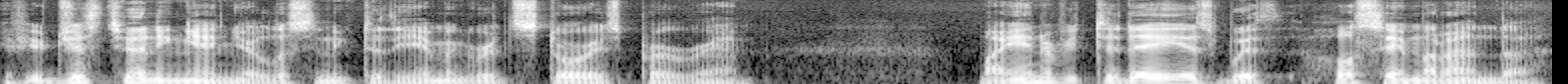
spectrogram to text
If you're just tuning in, you're listening to the Immigrant Stories program. My interview today is with Jose Miranda.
